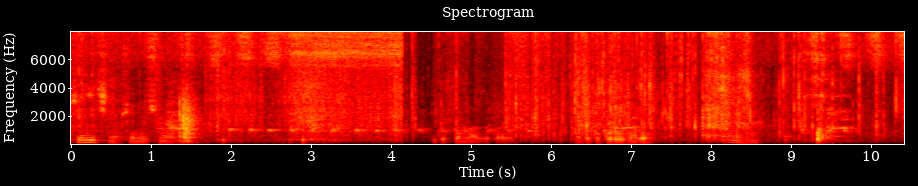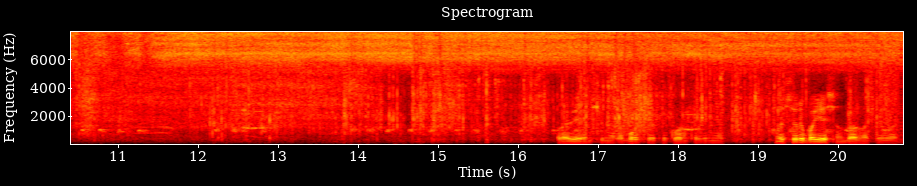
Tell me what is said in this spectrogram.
Пшеничная. Пшеничные. Кипятком надо заправить. Это кукурузная, да? Проверим, сегодня рабочая прикормка или нет. Но если рыба есть, она должна клевать.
